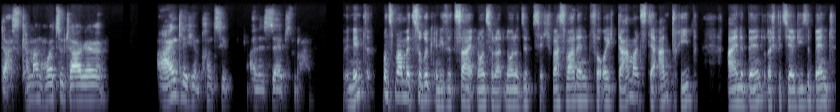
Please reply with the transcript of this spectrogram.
Das kann man heutzutage eigentlich im Prinzip alles selbst machen. Nehmt uns mal mit zurück in diese Zeit 1979. Was war denn für euch damals der Antrieb, eine Band oder speziell diese Band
